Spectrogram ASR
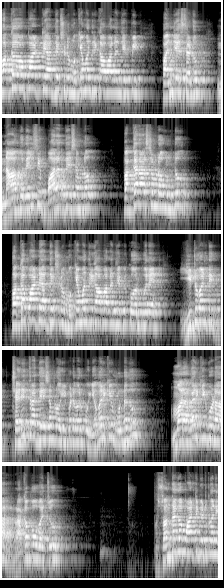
పక్క పార్టీ అధ్యక్షుడు ముఖ్యమంత్రి కావాలని చెప్పి పనిచేస్తాడు. నాకు తెలిసి భారతదేశంలో పక్క రాష్ట్రంలో ఉంటూ పక్క పార్టీ అధ్యక్షుడు ముఖ్యమంత్రి కావాలని చెప్పి కోరుకునే ఇటువంటి చరిత్ర దేశంలో ఇప్పటి వరకు ఎవరికీ ఉండదు మరొకరికి కూడా రాకపోవచ్చు. సొంతంగా పార్టీ పెట్టుకొని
